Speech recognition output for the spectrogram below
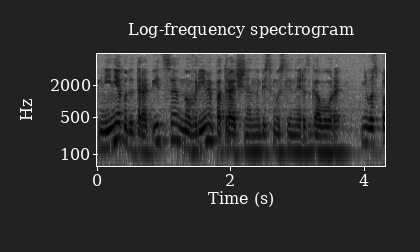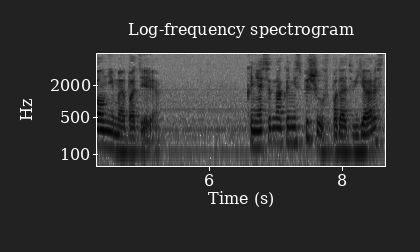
Мне некуда торопиться, но время, потраченное на бессмысленные разговоры, невосполнимая потеря. Князь, однако, не спешил впадать в ярость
